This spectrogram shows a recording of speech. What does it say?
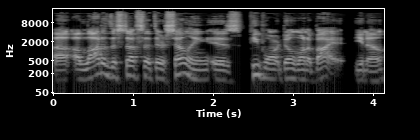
uh, a lot of the stuff that they're selling is people don't want to buy it. You know.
